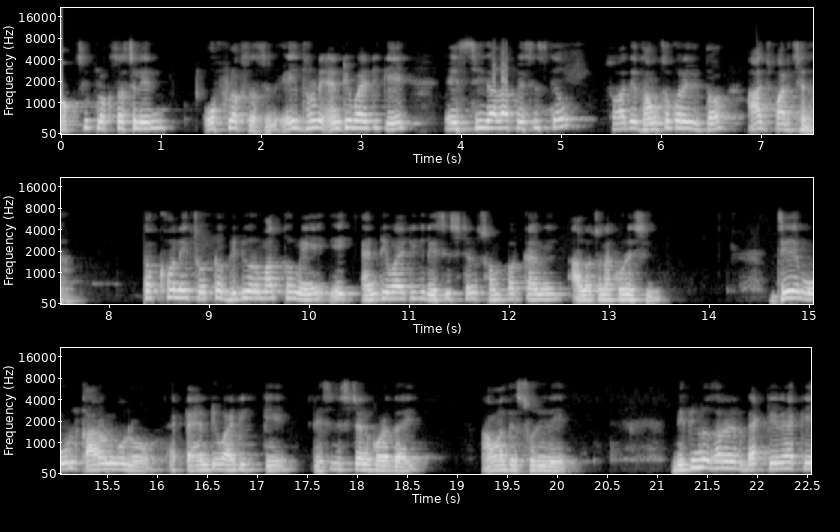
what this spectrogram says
মক্সিফ্লক্সাসিলিন ওফ্লক্সাসিলিন এই ধরনের অ্যান্টিবায়োটিকে এই সিগালা পেসিসকেও সহজে ধ্বংস করে দিত, আজ পারছে না। তখন এই ছোট্ট ভিডিওর মাধ্যমে এই অ্যান্টিবায়োটিক রেসিস্ট্যান্ট সম্পর্কে আমি আলোচনা করেছি, যে মূল কারণগুলো একটা অ্যান্টিবায়োটিককে রেসিস্ট্যান্ট করে দেয় আমাদের শরীরে। বিভিন্ন ধরনের ব্যাকটেরিয়াকে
